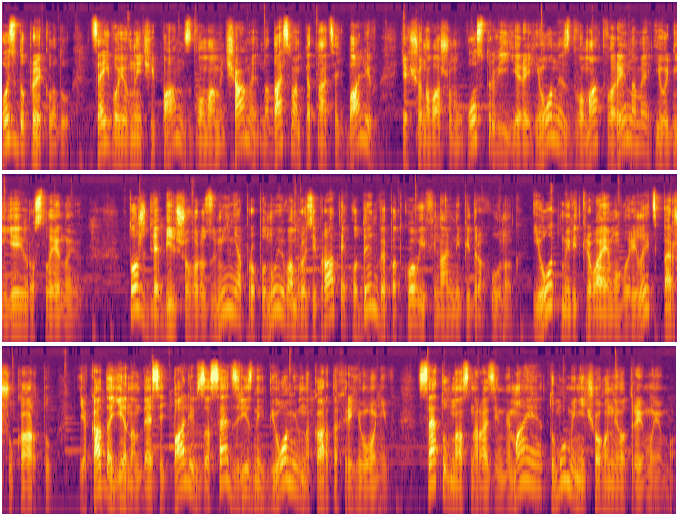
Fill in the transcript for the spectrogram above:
Ось до прикладу, цей войовничий пан з двома мечами надасть вам 15 балів, якщо на вашому острові є регіони з двома тваринами і однією рослиною. Тож для більшого розуміння пропоную вам розібрати один випадковий фінальний підрахунок. І от ми відкриваємо горілиць першу карту, яка дає нам 10 балів за сет з різних біомів на картах регіонів. Сету в нас наразі немає, тому ми нічого не отримуємо.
